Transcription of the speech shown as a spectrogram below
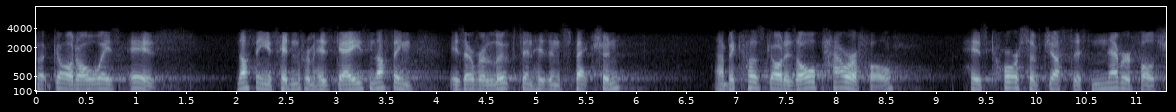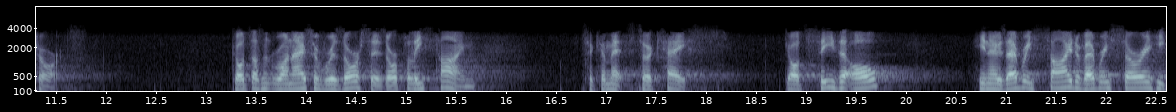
But God always is. Nothing is hidden from his gaze, nothing is overlooked in his inspection. And because God is all powerful, his course of justice never falls short. God doesn't run out of resources or police time to commit to a case. God sees it all. He knows every side of every story. He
